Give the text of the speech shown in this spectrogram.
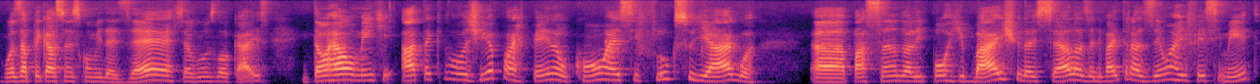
algumas aplicações como em desertos, em alguns locais. Então, realmente, a tecnologia Power Panel com esse fluxo de água ah, passando ali por debaixo das células, ele vai trazer um arrefecimento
